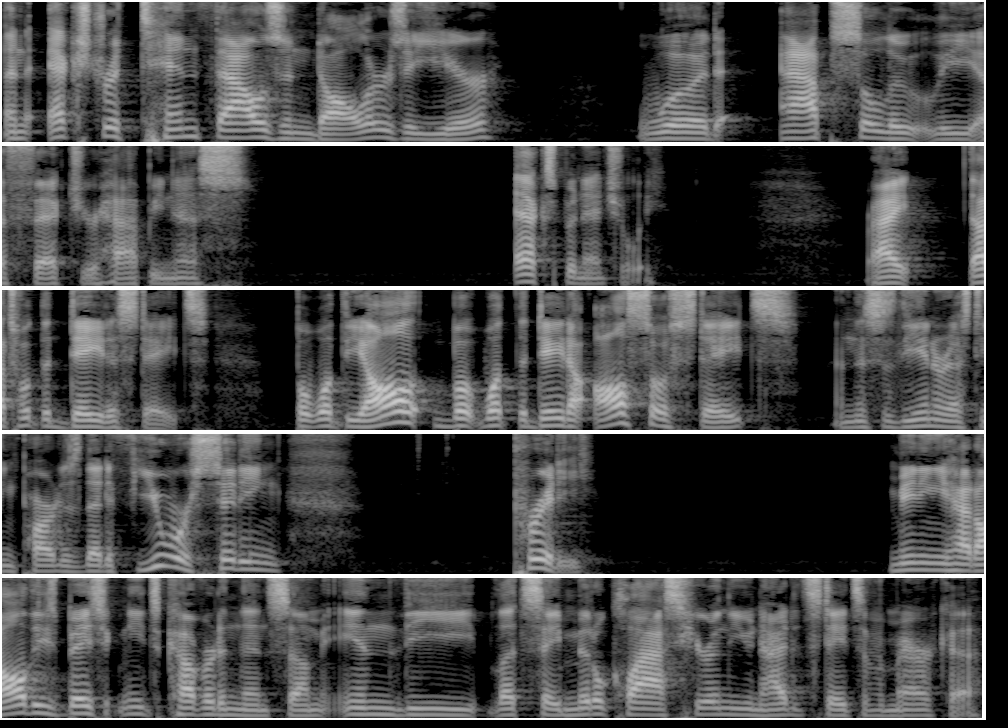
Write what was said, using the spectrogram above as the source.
an extra $10,000 a year would absolutely affect your happiness exponentially. Right? That's what the data states. But what the all but what the data also states, and this is the interesting part is that if you were sitting pretty meaning you had all these basic needs covered and then some in the let's say middle class here in the United States of America.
